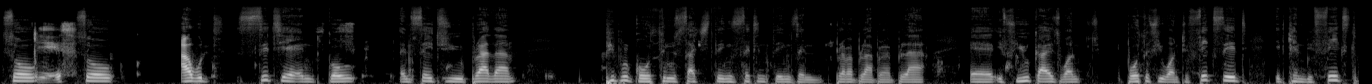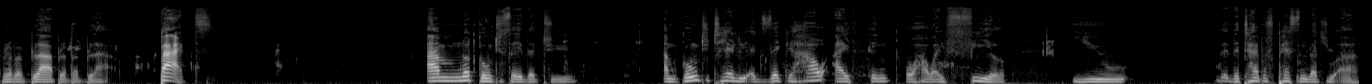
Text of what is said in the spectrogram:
So Yes. so i would sit here and go and say to you brother people go through such things certain things and blah blah blah blah blah. Uh, if you guys want both of you want to fix it it can be fixed blah blah blah blah blah blah. But i'm not going to say that to you i'm going to tell you exactly how i think or how i feel you the, the type of person that you are.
